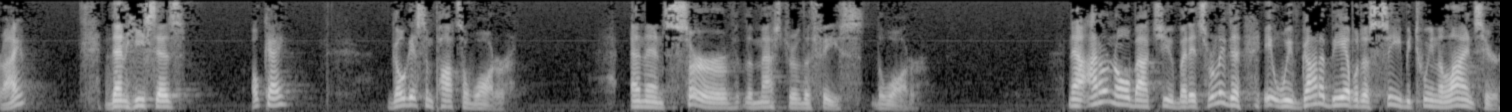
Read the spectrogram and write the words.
Right? Then he says, Okay, go get some pots of water and then serve the master of the feast the water. Now, I don't know about you, but it's really the, it, we've got to be able to see between the lines here.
